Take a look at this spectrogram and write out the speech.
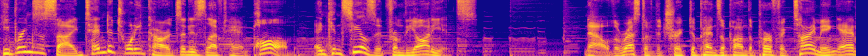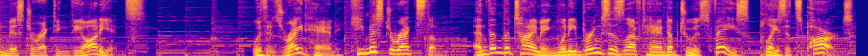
he brings aside 10 to 20 cards in his left hand palm and conceals it from the audience. Now, the rest of the trick depends upon the perfect timing and misdirecting the audience. With his right hand, he misdirects them, and then the timing when he brings his left hand up to his face plays its part.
